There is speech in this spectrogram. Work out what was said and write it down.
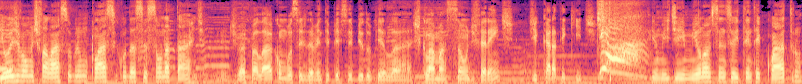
E hoje vamos falar sobre um clássico da sessão da tarde. A gente vai falar, como vocês devem ter percebido pela exclamação diferente, de Karate Kid. Filme de 1984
